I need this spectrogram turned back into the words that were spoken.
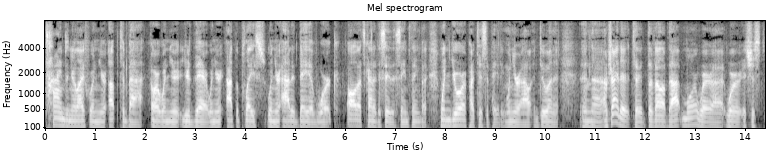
times in your life when you're up to bat or when you're you're there, when you're at the place, when you're at a day of work. All that's kind of to say the same thing, but when you're participating, when you're out and doing it, and uh, I'm trying to, to develop that more, where uh, where it's just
